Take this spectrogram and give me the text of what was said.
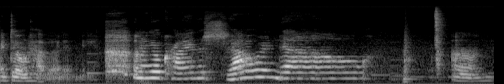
I don't have that in me. I'm gonna go cry in the shower now. Um,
